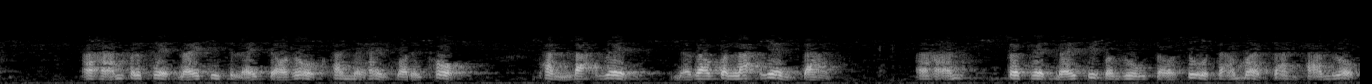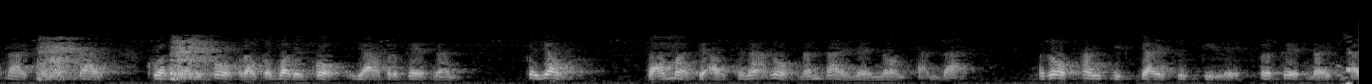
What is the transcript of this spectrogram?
อาหารประเภทไหนที่จะไหลเจาะโรคท่านไม่ให้บริโภค ท่านละเว้นและเราก็ละเว้นตาม อาหารประเภทไหนที่บำรุงต่อสู้สามารถต้านทานโรคได้ชนะได้ควรบริโภคเราก็บริโภคยาประเภทนั้น ก็ย่อมสามารถจะเอาชนะโรคนั้นได้แน่นอนฉันได้ โรคทางจิตใจคือกิเลสประเภทไหนใช้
